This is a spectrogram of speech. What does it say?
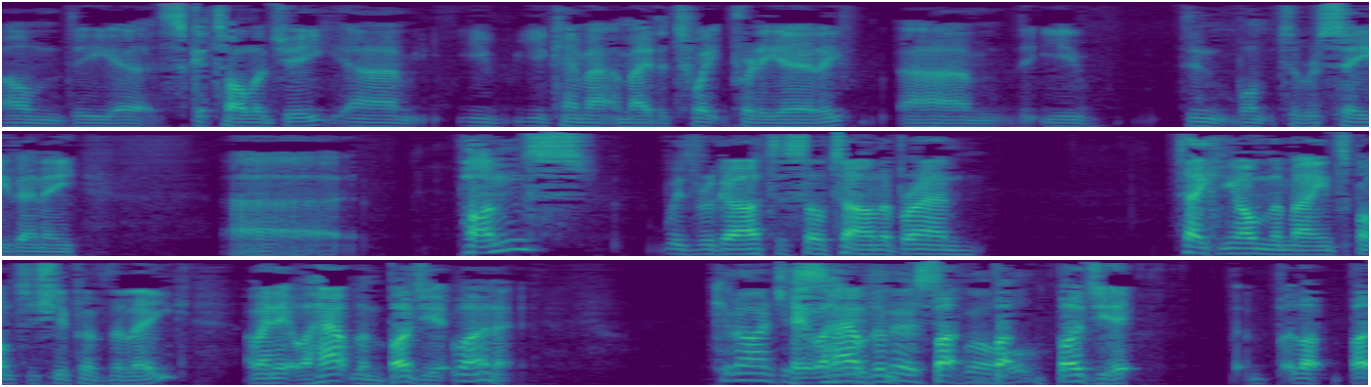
on the uh, scatology. Um, you, you came out and made a tweet pretty early um, that you didn't want to receive any uh, puns with regard to Sultana Bran taking on the main sponsorship of the league. I mean, it will help them budget, won't it? Can I just It will say, help them first bu- of all, bu- budget, bu- bu-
